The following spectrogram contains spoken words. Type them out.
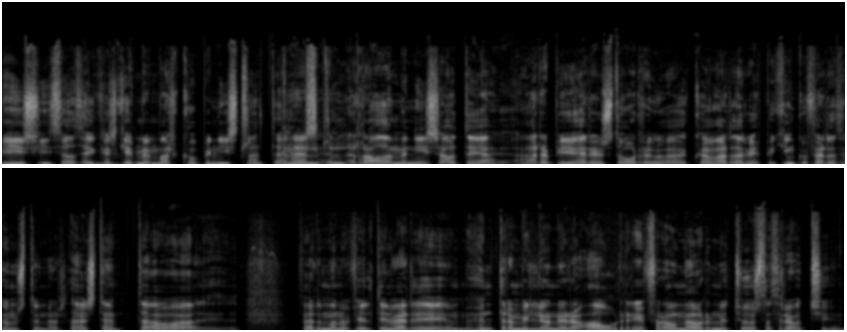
bí í Svíþjóð, þeir kannski er með markkópin Ísland en, en, en ráða með nýs áti Arabi eru stórhuga hvað var þar uppbyggingu ferðarþjónustunar, það er stemt á að ferðarmannafjöldin verði um 100 miljónir ári frá með árinu 2030,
